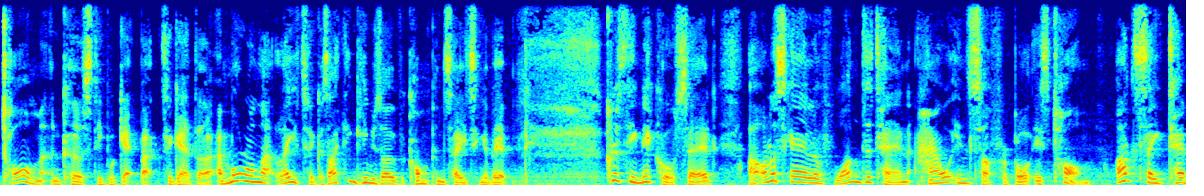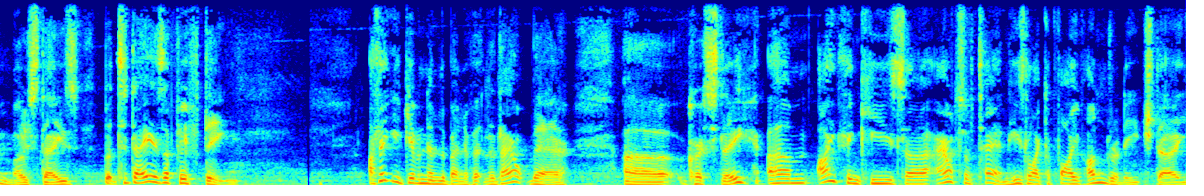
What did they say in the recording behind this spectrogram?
Tom and Kirsty would get back together, and more on that later because I think he was overcompensating a bit. Christy Nichols said, uh, on a scale of 1 to 10, how insufferable is Tom? I'd say 10 most days, but today is a 15. I think you're giving him the benefit of the doubt there, uh, Christy. Um, I think he's uh, out of 10, he's like a 500 each day.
